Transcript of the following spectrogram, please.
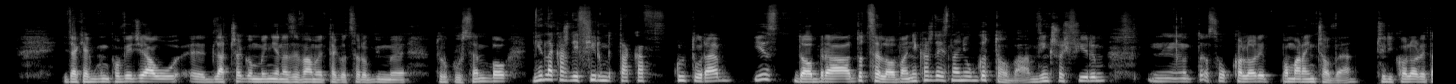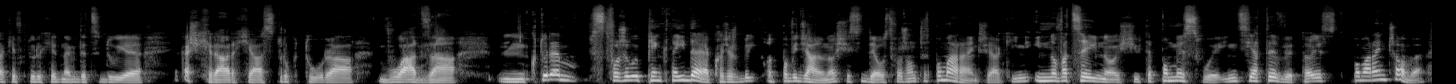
I tak jakbym powiedział, y, dlaczego my nie nazywamy tego, co robimy turkusem, bo nie dla każdej firmy taka kultura jest dobra, docelowa, nie każda jest na nią gotowa. Większość firm mm, to są kolory pomarańczowe, czyli kolory takie, w których jednak decyduje jakaś hierarchia, struktura, władza, mm, które stworzyły piękne idee, jak chociażby odpowiedzialność jest ideą stworzoną przez pomarańcz, jak innowacyjność, te pomysły, inicjatywy, to jest pomarańczowe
